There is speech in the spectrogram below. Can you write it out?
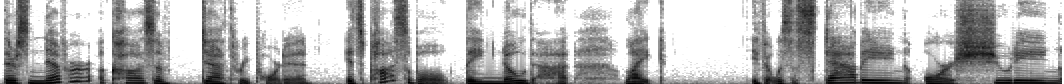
There's never a cause of death reported. It's possible they know that, like if it was a stabbing or shooting,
